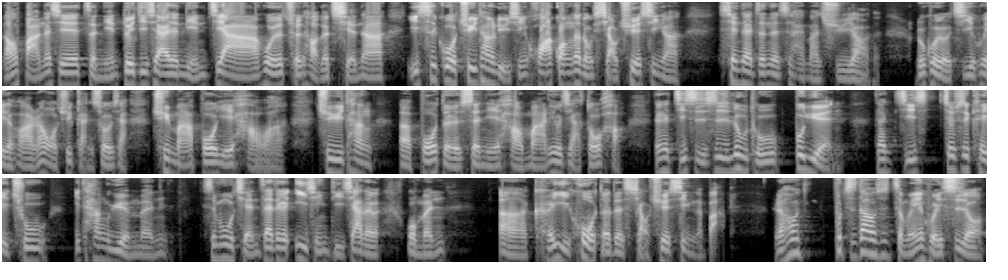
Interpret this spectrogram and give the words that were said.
然后把那些整年堆积下来的年假啊，或者存好的钱啊，一次过去一趟旅行花光那种小确幸啊，现在真的是还蛮需要的。如果有机会的话，让我去感受一下，去麻波也好啊，去一趟呃波德森也好，马六甲都好。那个即使是路途不远，但即使就是可以出一趟远门。是目前在这个疫情底下的我们，呃，可以获得的小确幸了吧？然后不知道是怎么一回事哦，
